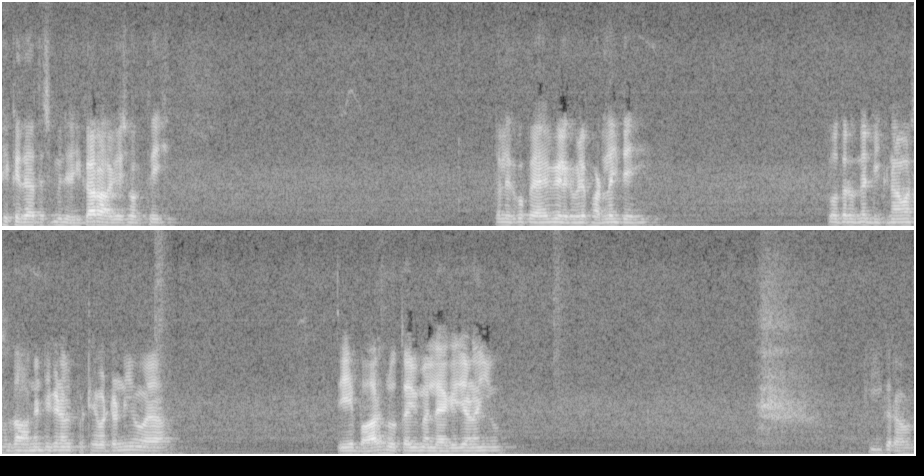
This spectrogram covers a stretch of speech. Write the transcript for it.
ਫਿਰ। ਠੇਕੇਦਾਰ ਤੇ ਮੇਰੇ ਘਰ ਆ ਗਏ ਇਸ ਵਕਤ ਹੀ। ਚੱਲ ਇਹਦੇ ਕੋ ਪੈਸੇ ਵੀ ਵੇਲੇ ਵੇਲੇ ਫੜ ਲਈਦੇ ਸੀ। ਤੇ ਉਧਰ ਉਹਨੇ ਡਿੱਗਣਾ ਵਾ, ਸਰਦਾਰ ਨੇ ਡਿੱਗਣਾ ਵੀ ਪੱਠੇ ਵੱਢਣ ਨਹੀਂ ਹੋਇਆ। ਤੇ ਇਹ ਬਾਹਰ ਖਲੋਤਾ ਵੀ ਮੈਂ ਲੈ ਕੇ ਜਾਣਾ ਹੀ ਉਹ। ਕੀ ਕਰਾਂ ਹੁਣ?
